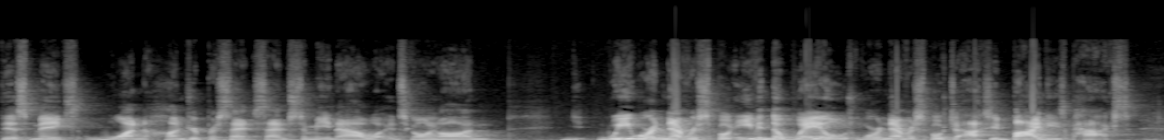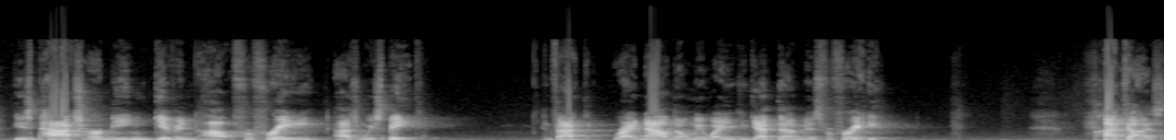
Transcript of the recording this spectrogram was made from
This makes 100% sense to me now what is going on we were never supposed, even the whales were never supposed to actually buy these packs. These packs are being given out for free as we speak. In fact, right now, the only way you can get them is for free. Bye, guys.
